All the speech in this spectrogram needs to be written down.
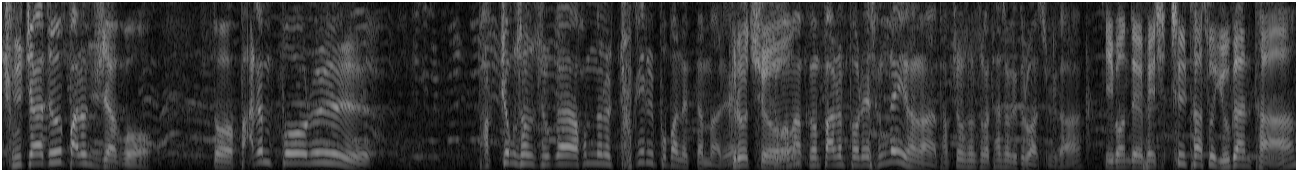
주자도 빠른 주자고 또 빠른 볼을 박정 선수가 홈런을 두 개를 뽑아냈단 말이에요. 그렇죠. 그만큼 빠른 볼에 상당히 강한 박정 선수가 타석에 들어왔습니다. 이번 대회 17타수 6안타.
